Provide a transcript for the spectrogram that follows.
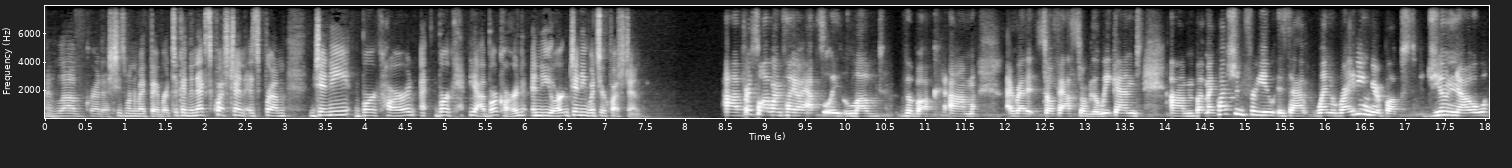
I love Greta. She's one of my favorites. Okay, the next question is from Jenny Burkhard. uh, Burk, yeah, Burkhard in New York. Jenny, what's your question? Uh, first of all, I want to tell you I absolutely loved the book. Um, I read it so fast over the weekend. Um, but my question for you is that when writing your books, do you know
